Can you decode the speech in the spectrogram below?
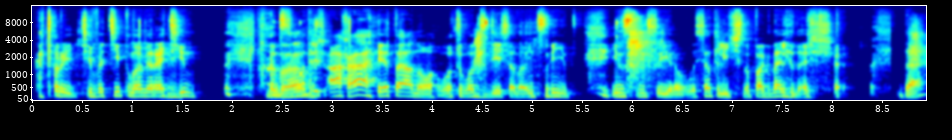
который типа тип номер один. Да. Смотришь, ага, это оно. Вот, вот здесь оно инстанцировалось. Отлично, погнали дальше. Да.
